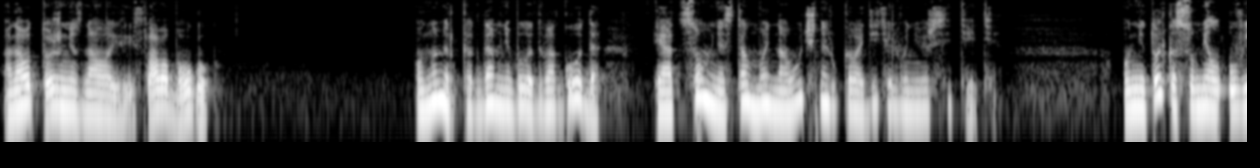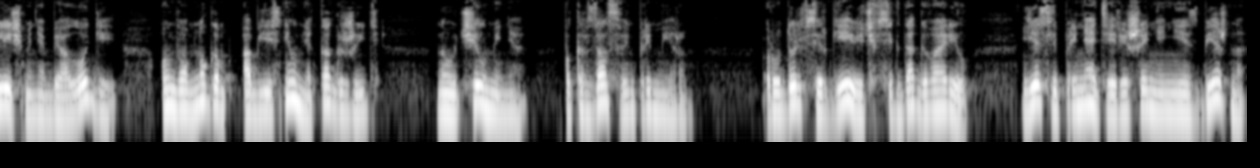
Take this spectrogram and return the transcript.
Она вот тоже не знала, и слава богу. Он умер, когда мне было два года, и отцом мне стал мой научный руководитель в университете. Он не только сумел увлечь меня биологией, он во многом объяснил мне, как жить, научил меня, показал своим примером. Рудольф Сергеевич всегда говорил, если принятие решения неизбежно,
